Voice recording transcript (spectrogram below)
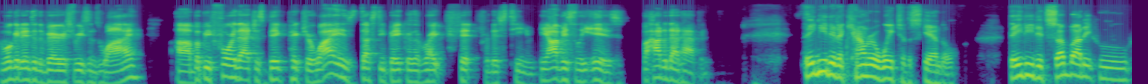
And we'll get into the various reasons why. Uh, but before that, just big picture, why is Dusty Baker the right fit for this team? He obviously is, but how did that happen? They needed a counterweight to the scandal. They needed somebody who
